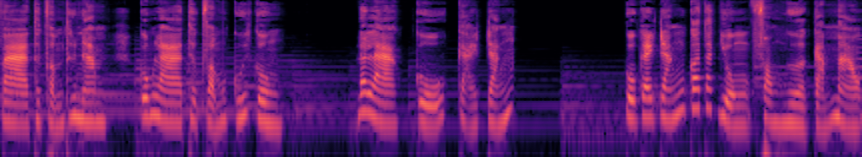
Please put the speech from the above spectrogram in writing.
Và thực phẩm thứ năm cũng là thực phẩm cuối cùng, đó là củ cải trắng – Củ cải trắng có tác dụng phòng ngừa cảm mạo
